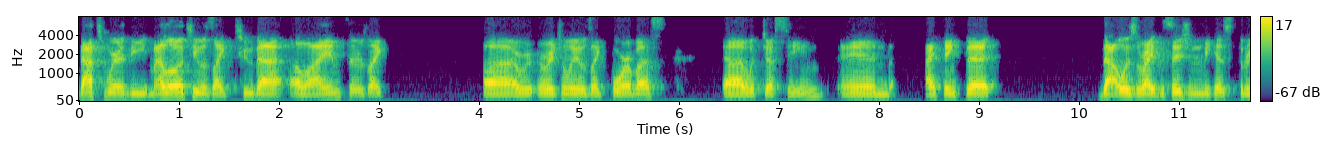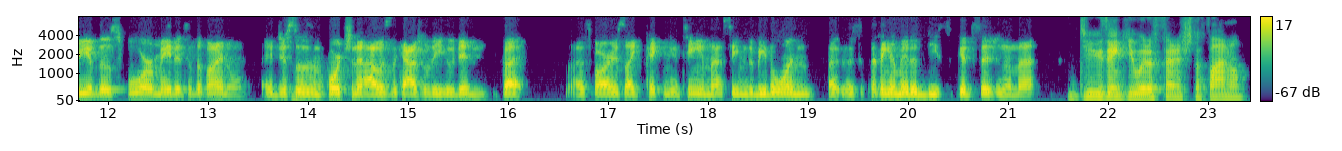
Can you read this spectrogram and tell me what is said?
that's where the my loyalty was like to that alliance. There was like uh originally it was like four of us uh with Justine, and I think that that was the right decision because three of those four made it to the final. It just was unfortunate I was the casualty who didn't. But as far as like picking a team, that seemed to be the one. I, I think I made a good decision on that. Do you think you would have finished the final?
